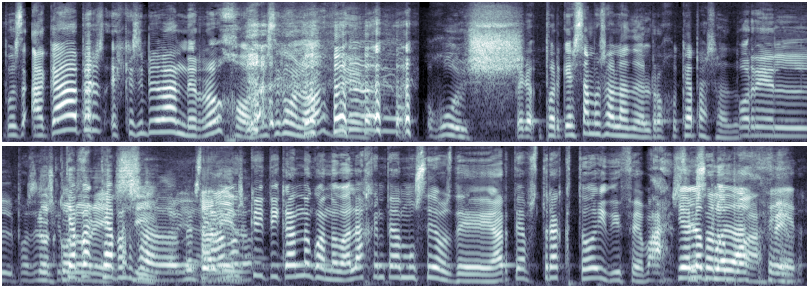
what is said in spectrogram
Pues acá, pero es que siempre van de rojo, no sé cómo lo hacen. Ush. Pero, ¿por qué estamos hablando del rojo? ¿Qué ha pasado? Por el. Pues Los el- ¿Qué ha, colores, qué ha sí. pasado? Estábamos criticando cuando va la gente a museos de arte abstracto y dice, va, si Yo lo eso puedo puedo hacer".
